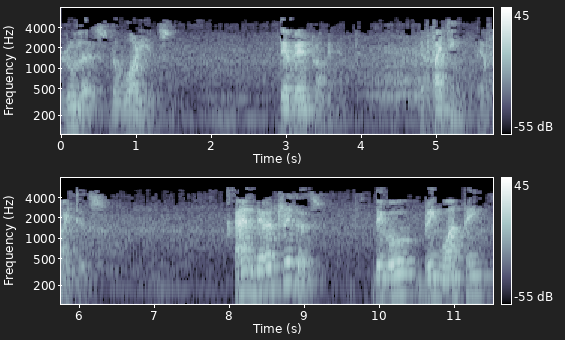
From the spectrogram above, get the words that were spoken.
rulers, the warriors. They are very prominent. They are fighting. They are fighters. And there are traders. They go bring one thing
